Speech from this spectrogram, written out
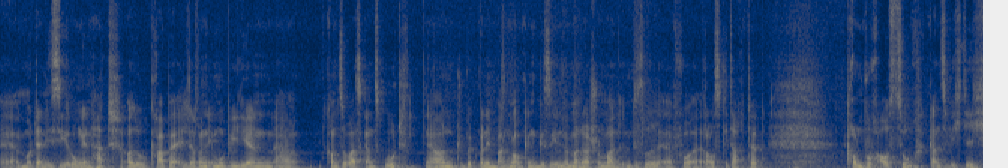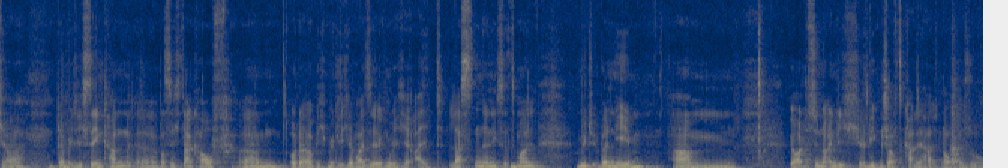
äh, Modernisierungen hat. Also gerade bei älteren Immobilien äh, kommt sowas ganz gut. Ja, und wird man den Banken auch gesehen, wenn man da schon mal ein bisschen äh, vorausgedacht hat. Grundbuchauszug, ganz wichtig, ja, damit ich sehen kann, äh, was ich da kaufe ähm, oder ob ich möglicherweise irgendwelche Altlasten, nenne ich es jetzt mal, mit übernehme. Ähm, ja, das sind eigentlich Liegenschaftskarte halt noch, also,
